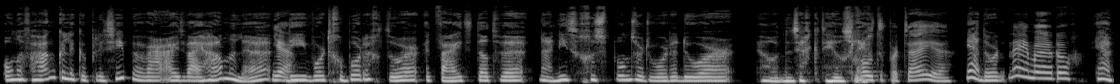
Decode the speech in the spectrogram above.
onafhankelijke principe waaruit wij handelen, ja. die wordt geborgd door het feit dat we nou, niet gesponsord worden door. Oh, dan zeg ik het heel slecht. Grote partijen. Ja, door. Nee, maar toch. Ja,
